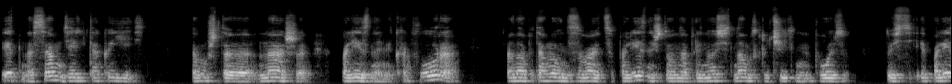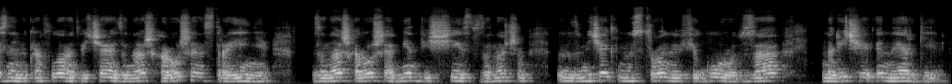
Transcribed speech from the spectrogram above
Это на самом деле так и есть. Потому что наша полезная микрофлора, она потому и называется полезной, что она приносит нам исключительную пользу. То есть э, полезная микрофлора отвечает за наше хорошее настроение, за наш хороший обмен веществ, за нашу э, замечательную стройную фигуру, за наличие энергии,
